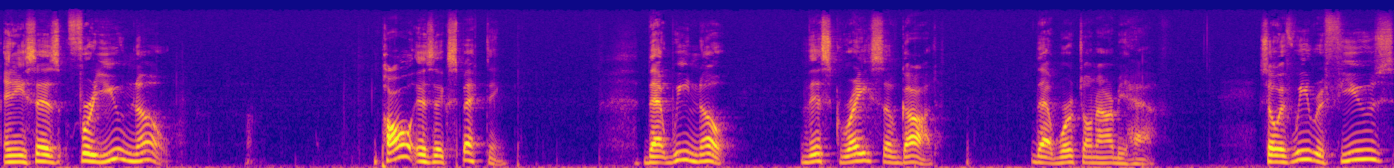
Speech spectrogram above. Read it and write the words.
And he says, For you know. Paul is expecting that we know this grace of God that worked on our behalf. So if we refuse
